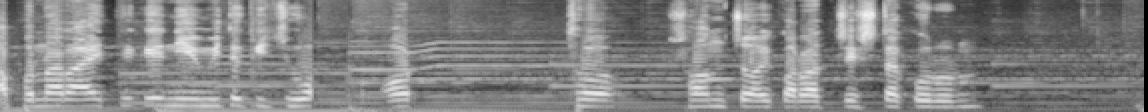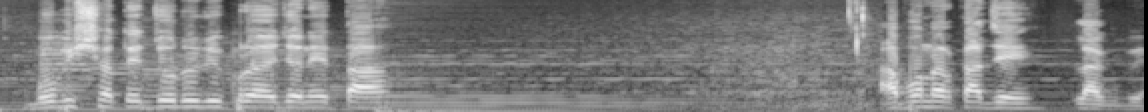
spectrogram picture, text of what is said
আপনার আয় থেকে নিয়মিত কিছু অর্থ সঞ্চয় করার চেষ্টা করুন। ভবিষ্যতে জরুরি প্রয়োজনে তা আপনার কাজে লাগবে।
